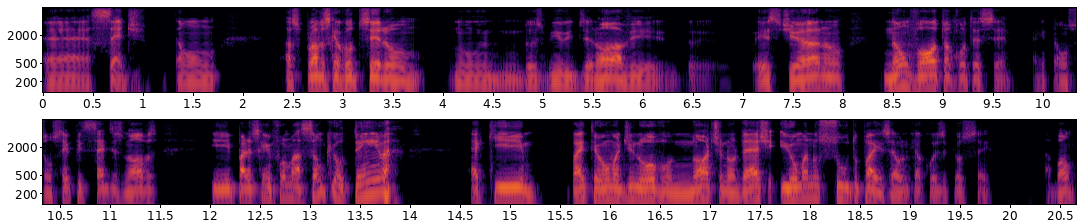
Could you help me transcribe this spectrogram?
é, sede. Então, as provas que aconteceram no, em 2019, este ano, não voltam a acontecer. Então, são sempre sedes novas. E parece que a informação que eu tenho é que vai ter uma de novo no norte e nordeste e uma no sul do país. É a única coisa que eu sei. Tá bom?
